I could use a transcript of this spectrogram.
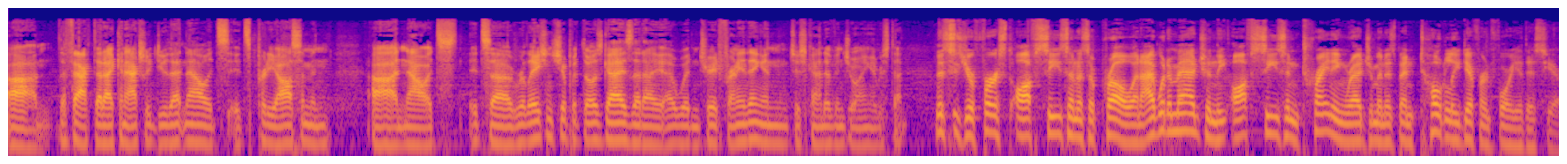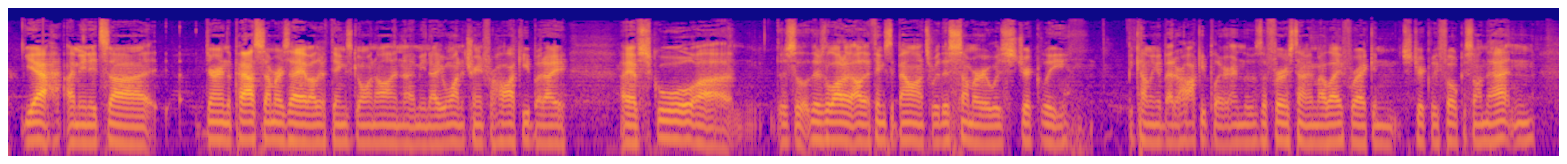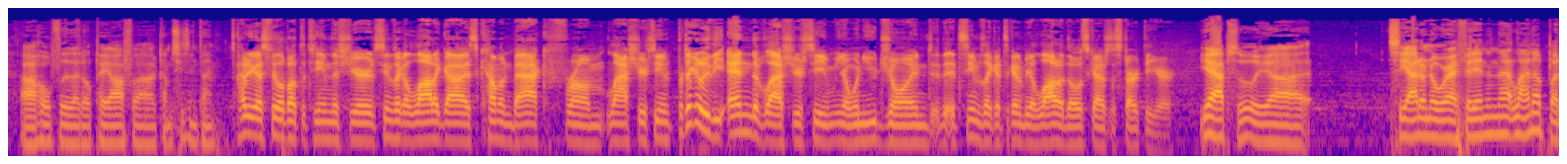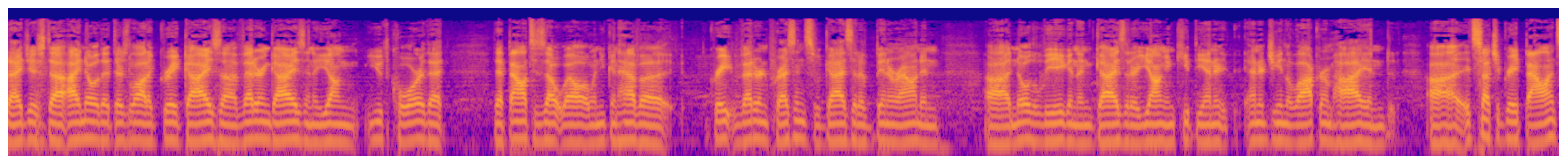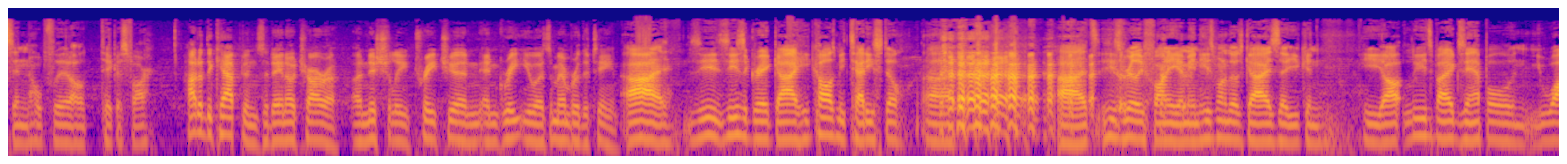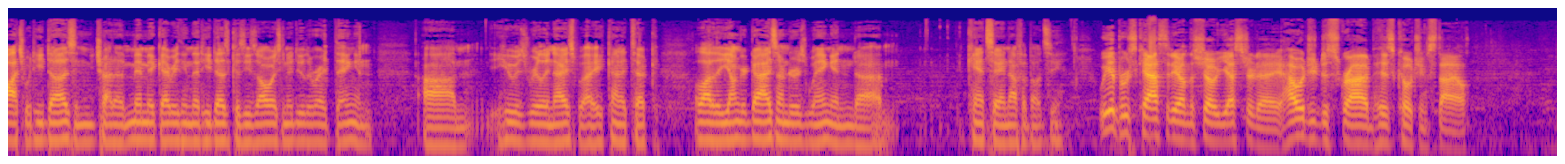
um, the fact that I can actually do that now, it's it's pretty awesome. And uh, now it's it's a relationship with those guys that I, I wouldn't trade for anything, and just kind of enjoying every step. This is your first off season as a pro, and I would imagine the off season training regimen has been totally different for you this year. Yeah, I mean it's uh, during the past summers I have other things going on. I mean I want to train for hockey, but I I have school. Uh, there's a, there's a lot of other things to balance. Where this summer it was strictly becoming a better hockey player, and it was the first time in my life where I can strictly focus on that, and uh, hopefully that'll pay off uh, come season time. How do you guys feel about the team this year? It seems like a lot of guys coming back from last year's team, particularly the end of last year's team. You know, when you joined, it- seems like it's going to be a lot of those guys to start the year. Yeah, absolutely. Uh, see, I don't know where I fit in in that lineup, but I just uh, I know that there's a lot of great guys, uh, veteran guys, and a young youth core that that balances out well. When you can have a great veteran presence with guys that have been around and uh, know the league, and then guys that are young and keep the ener- energy in the locker room high, and uh, it's such a great balance, and hopefully it'll take us far. How did the captain, Zdeno Chara, initially treat you and, and, greet you as a member of the team? Uh, Z, Z's a great guy. He calls me Teddy still. Uh, uh, he's really funny. I mean, he's one of those guys that you can. He uh, leads by example, and you watch what he does, and you try to mimic everything that he does because he's always going to do the right thing. And um, he was really nice, but he kind of took a lot of the younger guys under his wing, and um, can't say enough about Z. We had Bruce Cassidy on the show yesterday. How would you describe his coaching style?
